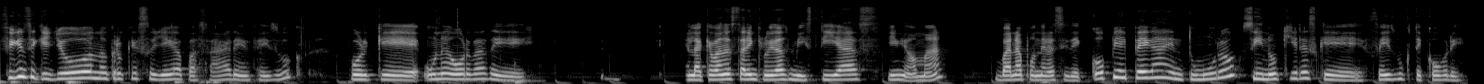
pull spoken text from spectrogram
Fíjense que yo no creo que eso llegue a pasar en Facebook, porque una horda de en la que van a estar incluidas mis tías y mi mamá, van a poner así de copia y pega en tu muro si no quieres que Facebook te cobre.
